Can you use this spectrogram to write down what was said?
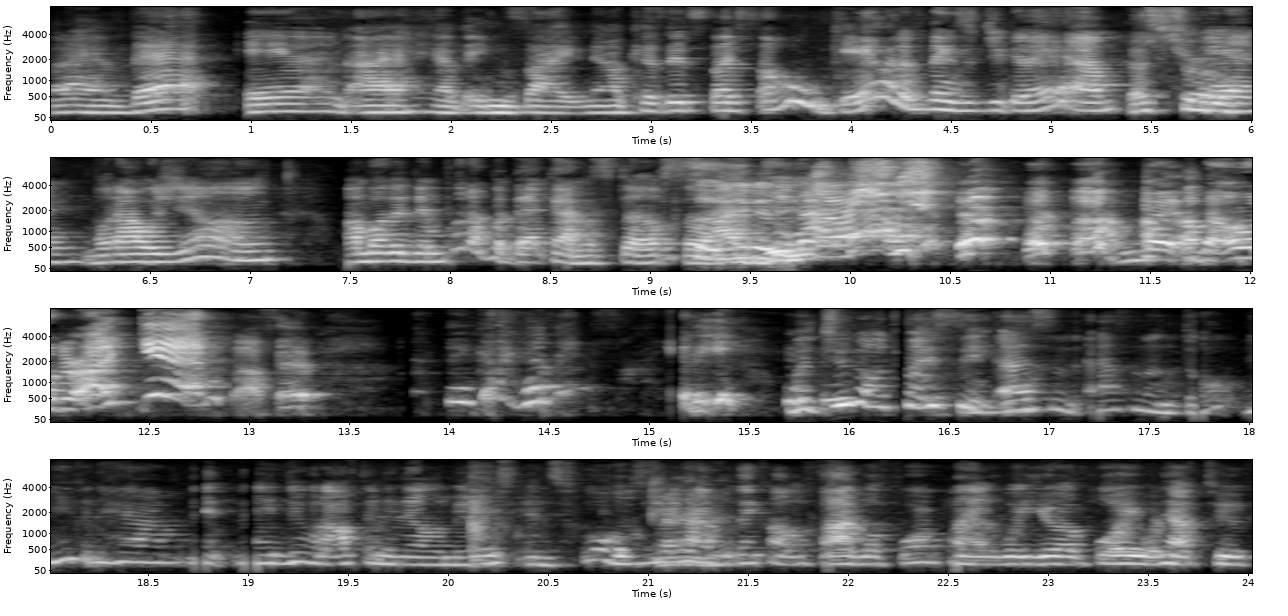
But I have that and I have anxiety now because it's like a whole gamut of things that you can have. That's true. And when I was young, my mother didn't put up with that kind of stuff. So, So I didn't have- have it. but the older I get, I said, I think I have anxiety. But you know, Tracy, as an as an adult, you can have they, they do it often in elementary in schools. You can have what they call a five hundred four plan, where your employer would have to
